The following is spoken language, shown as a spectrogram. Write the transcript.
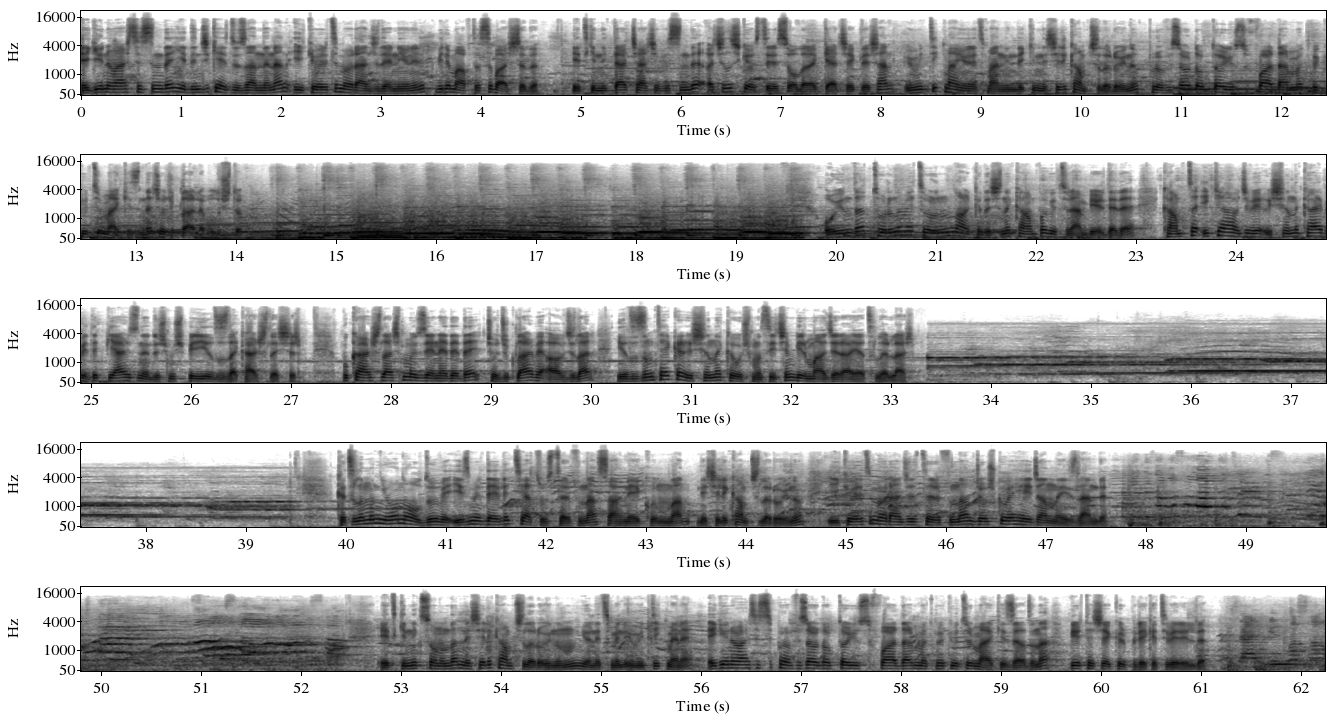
Ege Üniversitesi'nde 7. kez düzenlenen ilköğretim öğrencilerine yönelik bilim haftası başladı. Etkinlikler çerçevesinde açılış gösterisi olarak gerçekleşen Ümit Dikmen yönetmenliğindeki Neşeli Kampçılar oyunu Profesör Doktor Yusuf Vardar Mök ve Kültür Merkezi'nde çocuklarla buluştu. Oyunda torunu ve torunun arkadaşını kampa götüren bir dede, kampta iki avcı ve ışığını kaybedip yeryüzüne düşmüş bir yıldızla karşılaşır. Bu karşılaşma üzerine dede, çocuklar ve avcılar yıldızın tekrar ışığına kavuşması için bir maceraya atılırlar. Katılımın yoğun olduğu ve İzmir Devlet Tiyatrosu tarafından sahneye konulan Neşeli Kampçılar oyunu, ilköğretim öğrencileri tarafından coşku ve heyecanla izlendi. Etkinlik sonunda Neşeli Kampçılar oyununun yönetmeni Ümit Dikmen'e Ege Üniversitesi Profesör Doktor Yusuf Vardar Mökme Kültür Merkezi adına bir teşekkür plaketi verildi. güzel bir masal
